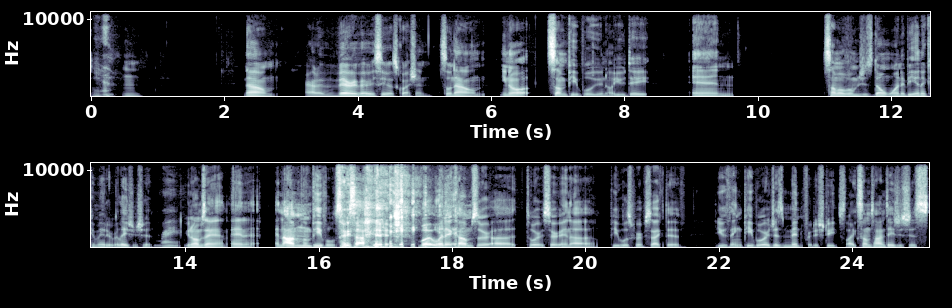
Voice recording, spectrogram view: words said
Yeah. Mm. Now, I got a very, very serious question. So now, you know, some people, you know, you date, and some of them just don't want to be in a committed relationship. Right. You know what I'm saying? And and I'm them people. So sorry. but when it comes to uh towards certain uh people's perspective, do you think people are just meant for the streets? Like sometimes they just just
